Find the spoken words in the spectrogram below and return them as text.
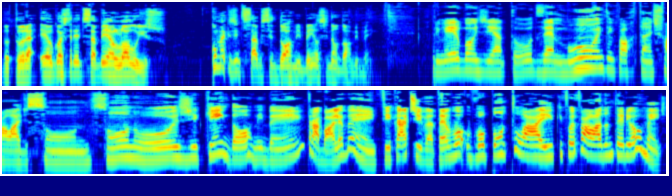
Doutora, eu gostaria de saber logo isso. Como é que a gente sabe se dorme bem ou se não dorme bem? Primeiro, bom dia a todos. É muito importante falar de sono. Sono hoje, quem dorme bem, trabalha bem, fica ativo. Até vou, vou pontuar aí o que foi falado anteriormente.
